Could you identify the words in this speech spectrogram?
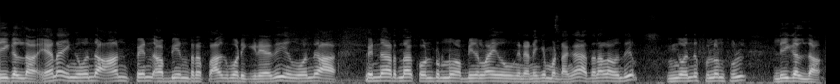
லீகல் தான். ஏன்னா இங்கே வந்து ஆண் பெண் அப்படின்ற பாகுபாடு கிடையாது. இவங்க வந்து பெண்ணாக இருந்தால் கொண்டுடணும் அப்படின்லாம் இவங்க நினைக்க மாட்டாங்க. அதனால் வந்து இங்கே வந்து ஃபுல் அண்ட் ஃபுல் லீகல் தான்.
